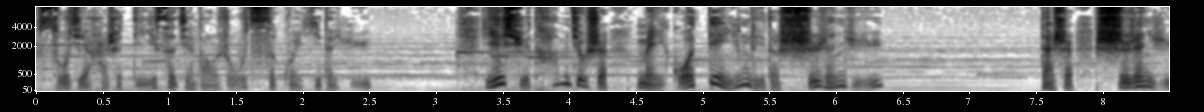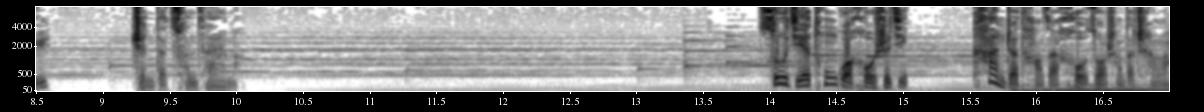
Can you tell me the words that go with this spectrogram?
苏杰还是第一次见到如此诡异的鱼。也许他们就是美国电影里的食人鱼，但是食人鱼真的存在吗？苏杰通过后视镜，看着躺在后座上的陈二。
